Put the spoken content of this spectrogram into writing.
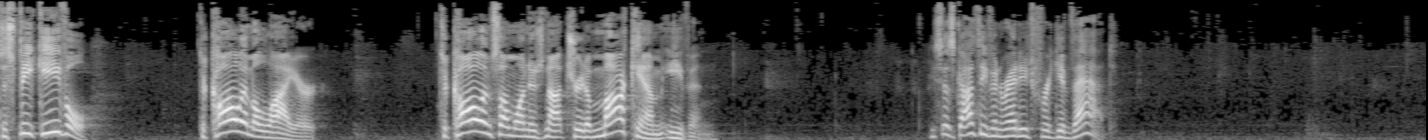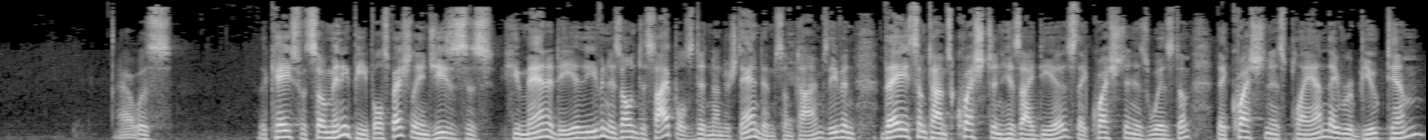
to speak evil, to call him a liar, to call him someone who's not true, to mock him even. He says God's even ready to forgive that. That was the case with so many people, especially in Jesus' humanity. Even his own disciples didn't understand him sometimes. Even they sometimes question his ideas, they question his wisdom, they question his plan, they rebuked him,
